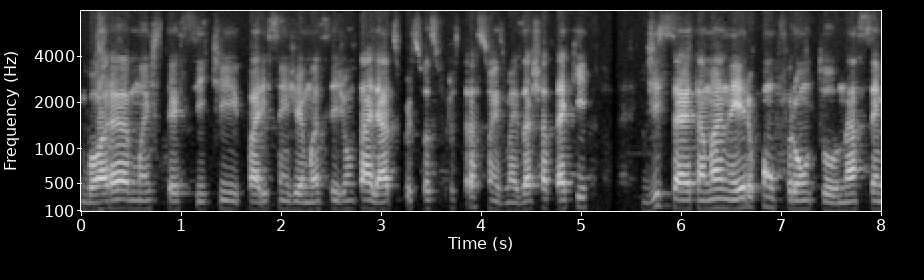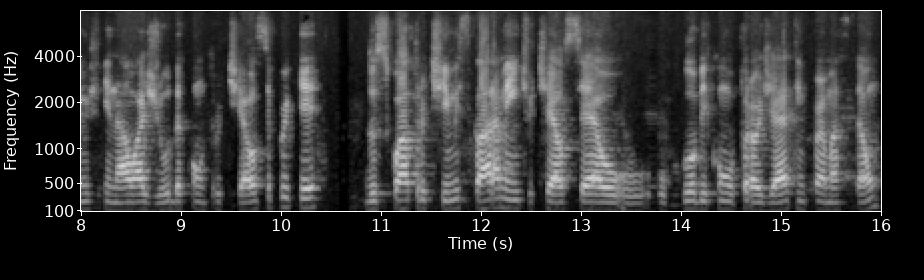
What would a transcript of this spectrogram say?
embora Manchester City e Paris Saint-Germain sejam talhados por suas frustrações, mas acho até que, de certa maneira, o confronto na semifinal ajuda contra o Chelsea, porque dos quatro times, claramente o Chelsea é o, o clube com o projeto em formação,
